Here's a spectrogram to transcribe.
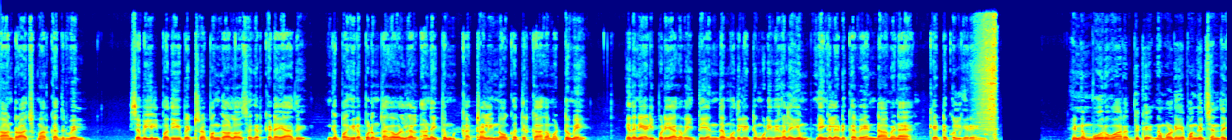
நான் ராஜ்குமார் கதிர்வேல். செபியில் பதிவு பெற்ற பங்கு ஆலோசகர் கிடையாது. இங்கு பகிரப்படும் தகவல்கள் அனைத்தும் கற்றலின் நோக்கத்திற்காக மட்டுமே. இதனை அடிப்படையாக வைத்து எந்த முதலீட்டு முடிவுகளையும் நீங்கள் எடுக்க வேண்டாம் என கேட்டுக்கொள்கிறேன். இன்னும் ஒரு வாரத்துக்கு நம்மளுடைய பங்குச்சந்தை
